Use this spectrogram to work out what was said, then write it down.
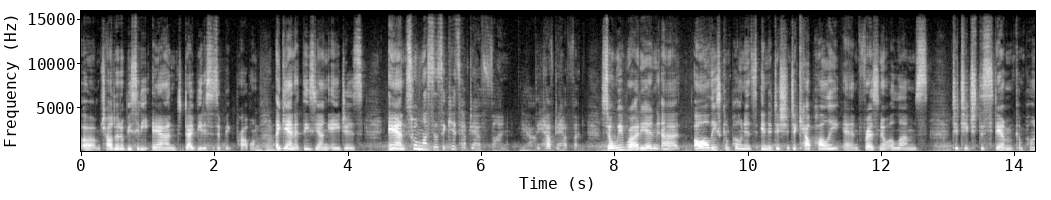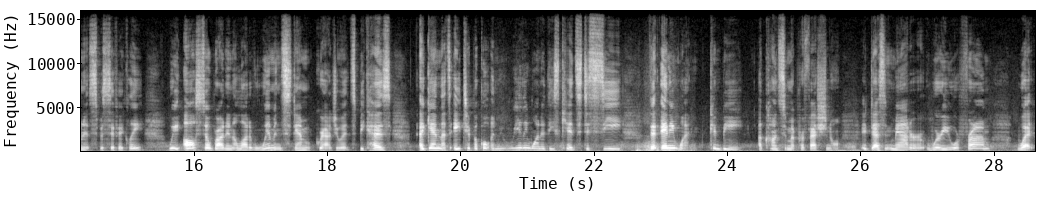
um, childhood obesity and diabetes is a big problem. Mm -hmm. Again, at these young ages. And swim lessons, the kids have to have fun. Yeah. They have to have fun. So we brought in uh, all these components in addition to Cal Poly and Fresno alums to teach the STEM components specifically. We also brought in a lot of women STEM graduates because, again, that's atypical, and we really wanted these kids to see that anyone can be a consummate professional. It doesn't matter where you are from, what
